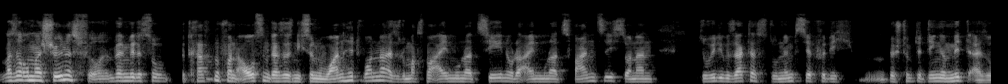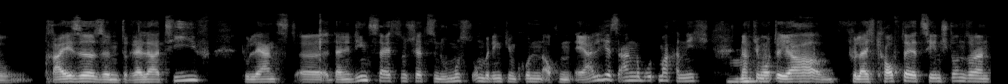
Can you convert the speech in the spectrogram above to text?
was auch immer schön ist, für, wenn wir das so betrachten von außen, dass es nicht so ein One-Hit-Wonder, also du machst mal einen Monat 10 oder einen Monat 20, sondern so wie du gesagt hast, du nimmst ja für dich bestimmte Dinge mit. Also Preise sind relativ, du lernst äh, deine Dienstleistung schätzen, du musst unbedingt dem Kunden auch ein ehrliches Angebot machen, nicht mhm. nach dem Motto, ja, vielleicht kauft er jetzt zehn Stunden, sondern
